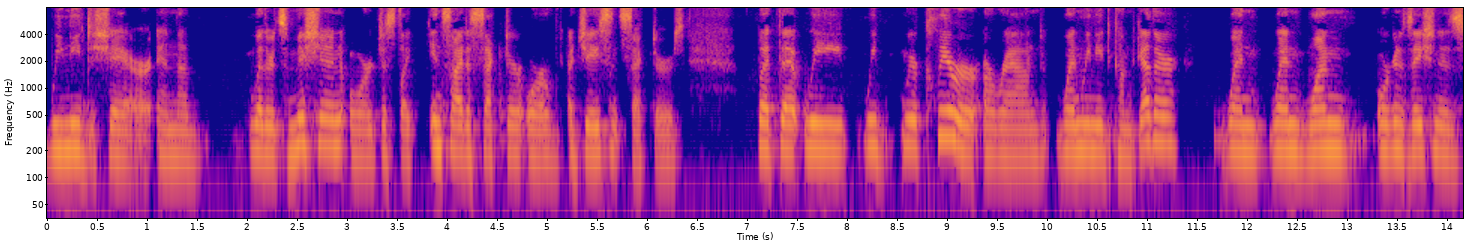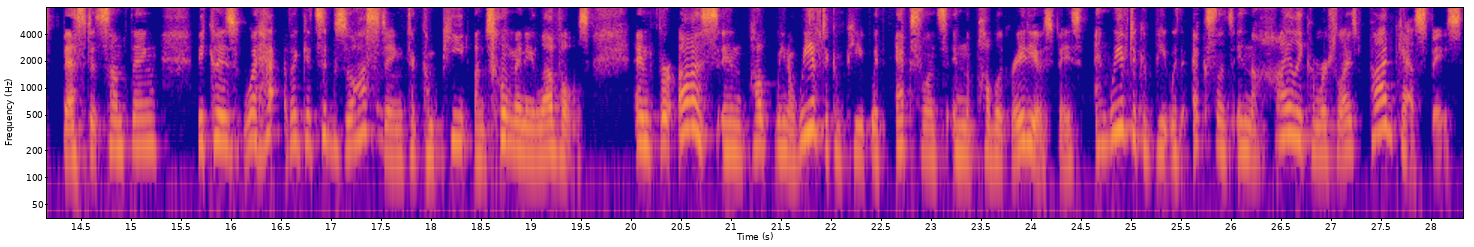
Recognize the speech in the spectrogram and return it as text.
we need to share and the whether it's mission or just like inside a sector or adjacent sectors but that we we we're clearer around when we need to come together when when one organization is best at something because what ha- like it's exhausting to compete on so many levels. And for us in pub you know we have to compete with excellence in the public radio space and we have to compete with excellence in the highly commercialized podcast space.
